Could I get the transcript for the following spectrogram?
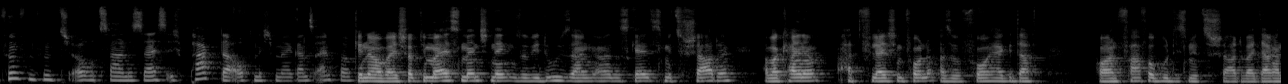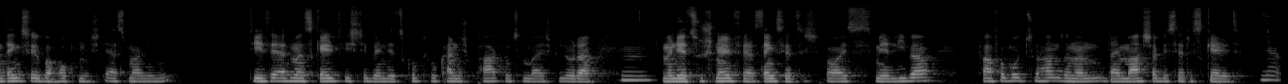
55 Euro zahlen. Das heißt, ich parke da auch nicht mehr, ganz einfach. Genau, weil ich glaube, die meisten Menschen denken so wie du, sagen, ah, das Geld ist mir zu schade. Aber keiner hat vielleicht im Vor also vorher gedacht, oh, ein Fahrverbot ist mir zu schade, weil daran denkst du überhaupt nicht. Erstmal, dir ist erstmal das Geld wichtig, wenn du jetzt guckst, wo kann ich parken zum Beispiel. Oder hm. wenn du jetzt zu schnell fährst, denkst du jetzt nicht, oh, ist es mir lieber, Fahrverbot zu haben, sondern dein Maßstab ist ja das Geld. Ja.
